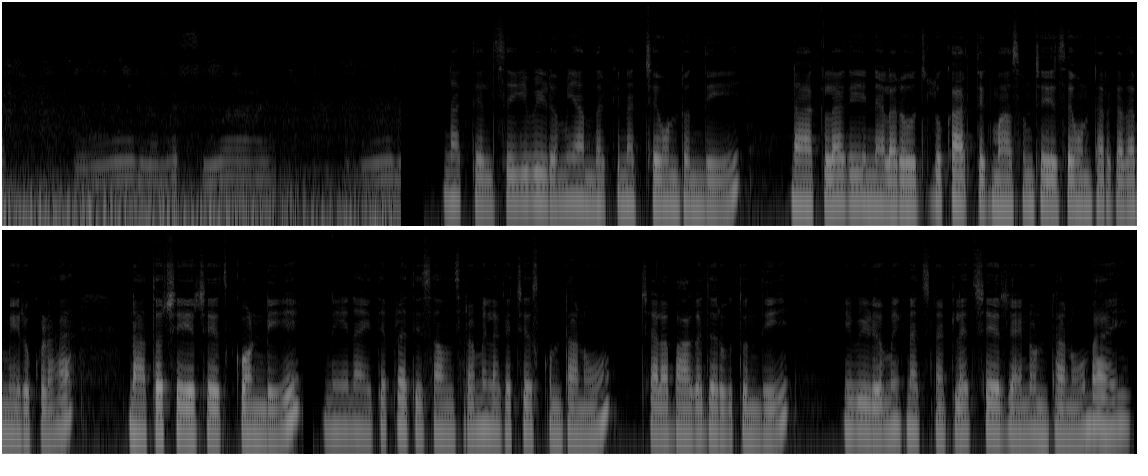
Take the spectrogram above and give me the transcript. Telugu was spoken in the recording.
ఓం నమ శివాయ. ఓం నాకు తెలిసి ఈ వీడియో మీ అందరికీ నచ్చే ఉంటుంది. నాకులాగా ఈ నెల రోజులు కార్తీక మాసం చేసే ఉంటారు కదా మీరు కూడా. నాతో షేర్ చేసుకోండి. నేనైతే ప్రతి సంవత్సరం ఇలాగే చేసుకుంటాను. చాలా బాగా జరుగుతుంది. ఈ వీడియో మీకు నచ్చినట్లయితే షేర్ చేయండి. ఉంటాను. బాయ్.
